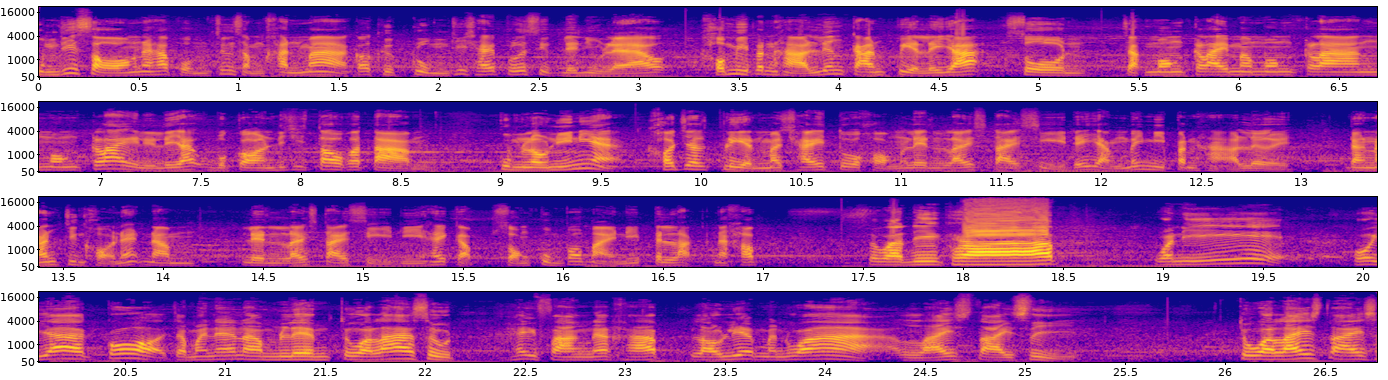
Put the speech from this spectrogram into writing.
ลุ่มที่2นะครับผมซึ่งสำคัญมากก็คือกลุ่มที่ใช้ progressive lens อยู่แล้ว เขามีปัญหาเรื่องการเปลี่ยนระยะโซน จากมองไกลมามองกลาง มองใกล้หรือระยะอุปกรณ์ดิจิตอลก็ตาม กลุ่มเหล่านี้เนี่ยเขาจะเปลี่ยนมาใช้ตัวของเลนส์ไลฟ์สไตล์4ได้อย่างไม่มีปัญหาเลย ดังนั้นจึงขอแนะนำเลนส์ไลฟ์สไตล์4นี้ให้กับ 2 กลุ่มเป้าหมายนี้เป็นหลักนะครับ สวัสดีครับ วันนี้โฮย่าก็จะมาแนะนำเลนส์ตัวล่าสุดให้ฟังนะครับ เราเรียกมันว่าไลฟ์สไตล์4 ตัวไลฟ์สไตล์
